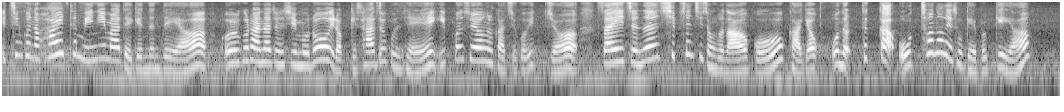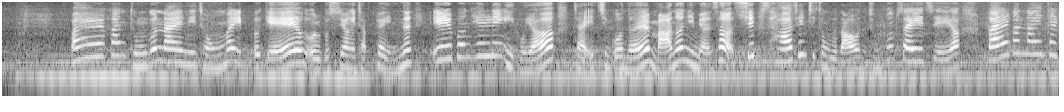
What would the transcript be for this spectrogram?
이 친구는 화이트 미니마 되겠는데요. 얼굴 하나 중심으로 이렇게 사두군생 이쁜 수영을 가지고 있죠. 사이즈는 10cm 정도 나오고 가격 오늘 특가 5,000원에 소개해 볼게요. 빨간 둥근 라인이 정말 이쁘게 얼굴 수영이 잡혀 있는 일본 힐링이고요. 자, 이 친구 오늘 만 원이면서 14cm 정도 나오는 중품 사이즈예요. 빨간 라인 탈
